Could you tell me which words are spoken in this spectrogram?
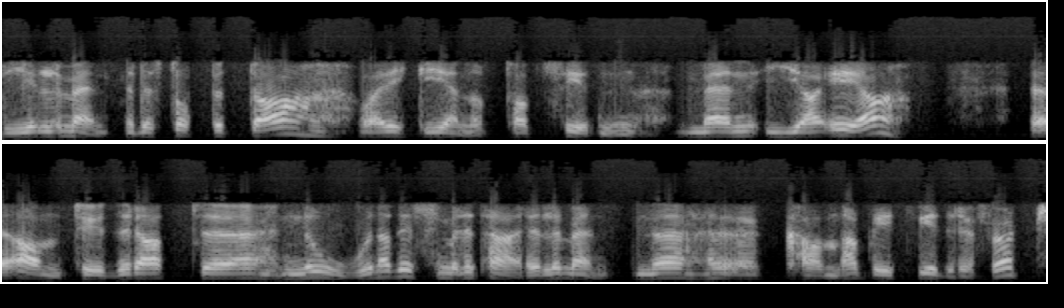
de elementene det stoppet da, var ikke gjenopptatt siden. Men IAEA antyder at noen av disse militære elementene kan ha blitt videreført,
